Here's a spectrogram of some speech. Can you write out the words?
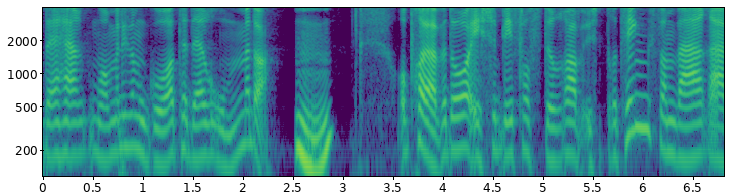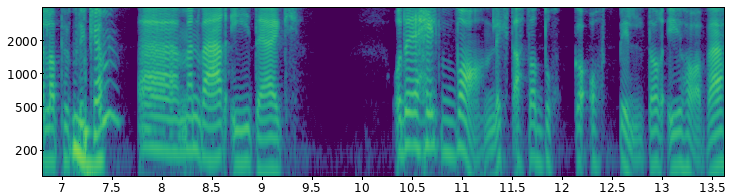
det her må vi liksom gå til det rommet, da. Mm. Og prøve da å ikke bli forstyrra av ytre ting som været eller publikum, eh, men vær i deg. Og det er helt vanlig at det dukker opp bilder i hodet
